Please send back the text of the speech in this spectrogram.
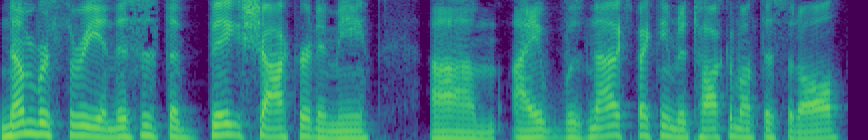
Number 3 and this is the big shocker to me. Um, I was not expecting him to talk about this at all.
